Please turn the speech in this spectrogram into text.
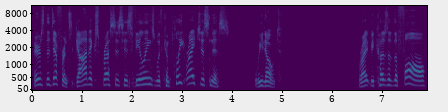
Here's the difference God expresses His feelings with complete righteousness, we don't. Right? Because of the fall,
